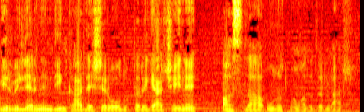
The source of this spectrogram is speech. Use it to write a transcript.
birbirlerinin din kardeşleri oldukları gerçeğini asla unutmamalıdırlar.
